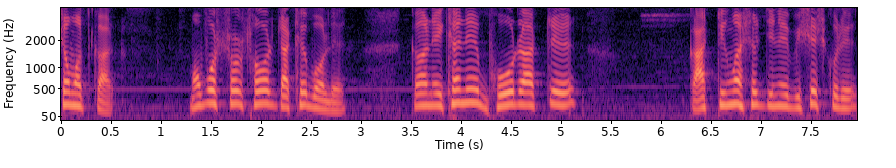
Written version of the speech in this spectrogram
চমৎকার। মফস্বল শহর যাকে বলে কারণ এখানে ভোর রাত্রে কার্তিক মাসের দিনে বিশেষ করে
